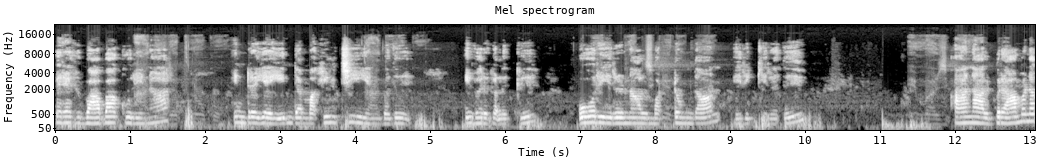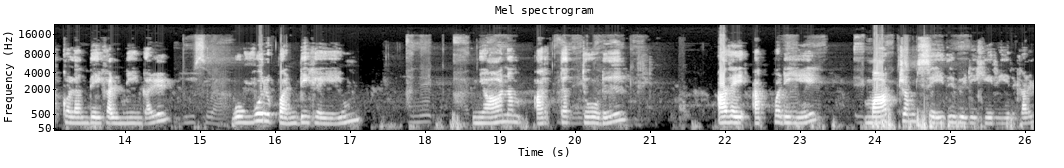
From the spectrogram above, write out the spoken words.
பிறகு பாபா கூறினார் இன்றைய இந்த மகிழ்ச்சி என்பது இவர்களுக்கு ஓரிரு நாள் மட்டும்தான் இருக்கிறது. ஆனால் பிராமண குழந்தைகள் நீங்கள் ஒவ்வொரு பண்டிகையையும் ஞானம் அர்த்தத்தோடு அதை அப்படியே மாற்றம் செய்து விடுகிறீர்கள்.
